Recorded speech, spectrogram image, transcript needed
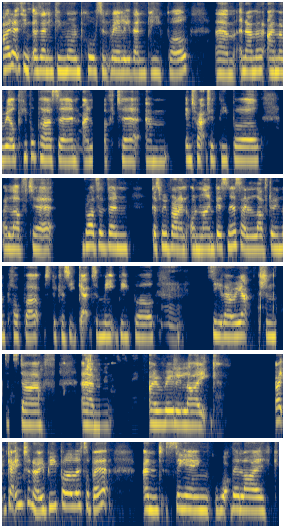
I don't think there's anything more important really than people. Um, and I'm a, I'm a real people person. I love to um, interact with people. I love to rather than because we run an online business. I love doing the pop ups because you get to meet people, mm, see their reactions to stuff. Um, I really like like getting to know people a little bit and seeing what they like.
